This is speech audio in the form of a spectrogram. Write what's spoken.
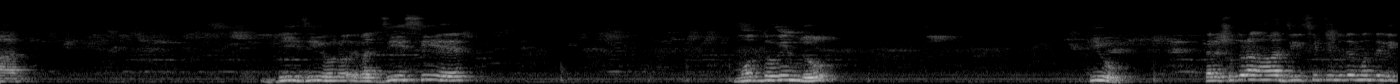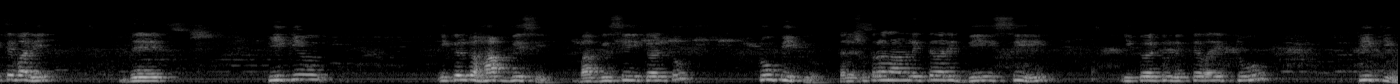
আর বিজি হলো, এবার জিসি এর মধ্যবিন্দু কিউ তাহলে সুতরাং আমরা জিসি ত্রিভুজের মধ্যে লিখতে পারি যে P Q equal to half BC বা BC equal to two P Q তাহলে সুতরাং আমরা লিখতে পারি বিসি ইকুয়াল টু লিখতে পারি two P Q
